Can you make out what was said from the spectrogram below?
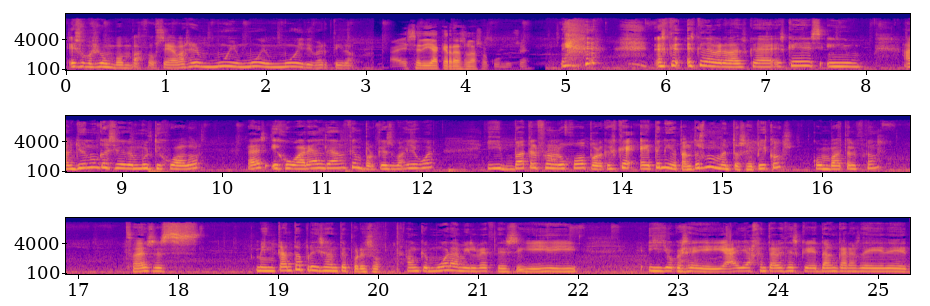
eso va a ser un bombazo. O sea, va a ser muy, muy, muy divertido. A ese día querrás las Oculus, ¿eh? Es que, es que de verdad, es que, es que es, y- yo nunca he sido de multijugador, ¿sabes? Y jugaré al de Anthem porque es Bioware. Y Battlefront lo juego porque es que he tenido tantos momentos épicos con Battlefront. ¿Sabes? Es. Me encanta precisamente por eso. Aunque muera mil veces y. Y yo qué sé, y haya gente a veces que dan ganas de, de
